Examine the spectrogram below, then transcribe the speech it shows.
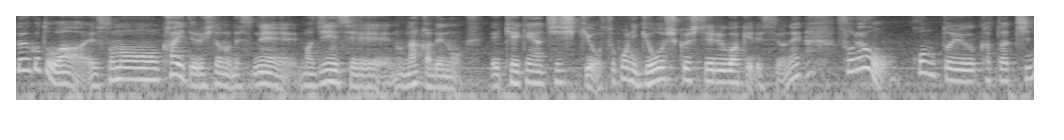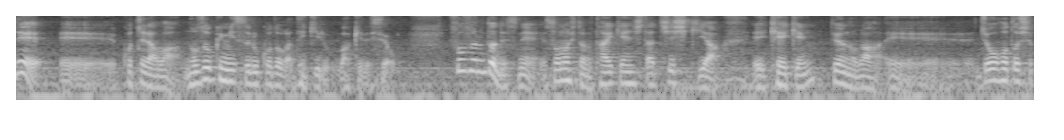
ということはその書いてる人のですね、まあ、人生の中での経験や知識をそこに凝縮しているわけですよね。それを本という形で、えー、こちらは覗き見することができるわけですよ。そうするとですねその人の体験した知識や、えー、経験というのが、えー、情報として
